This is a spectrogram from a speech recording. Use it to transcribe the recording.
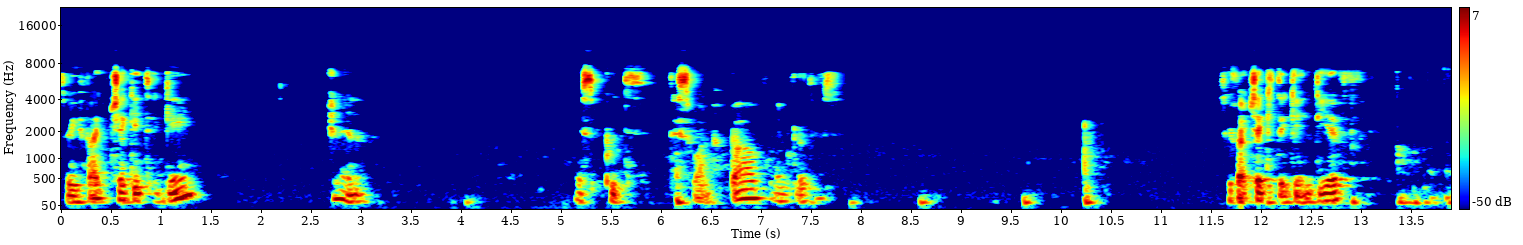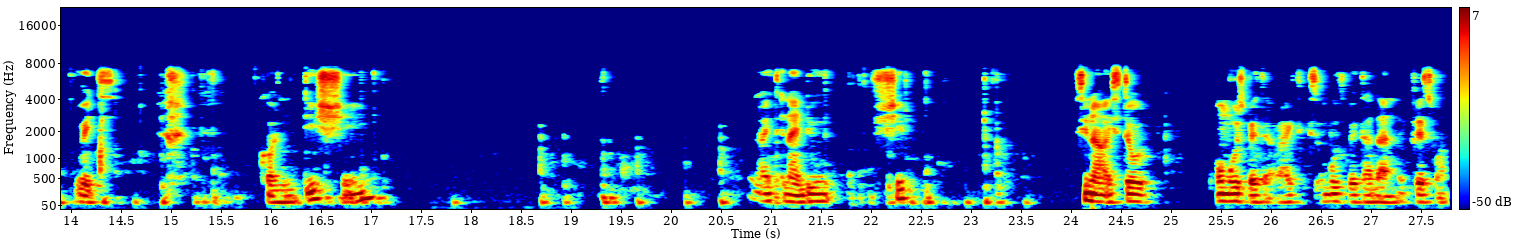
So if i check it again and then let's put this one above. Me close this. So if i check it again df with condition right and I do shape. See now it's still almost better right? It's almost better than the first one.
